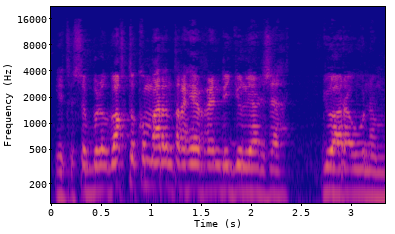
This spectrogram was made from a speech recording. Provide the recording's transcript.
Gitu. Sebelum waktu kemarin terakhir Randy Juliansyah juara U16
